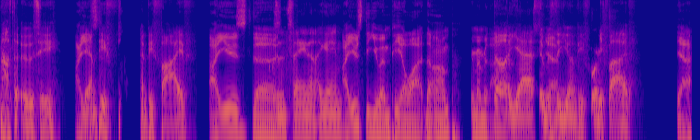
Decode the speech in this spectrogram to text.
not the Uzi. I The used, MP MP5 I used the was the insane in that game. I used the UMP a lot. The ump. Remember that? Duh, yes, it was Yeah. the UMP 45. Yeah.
